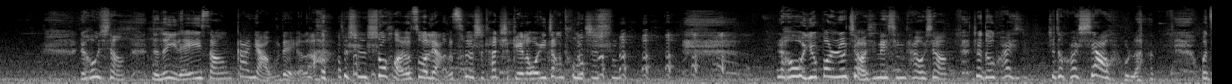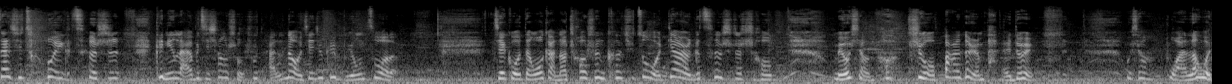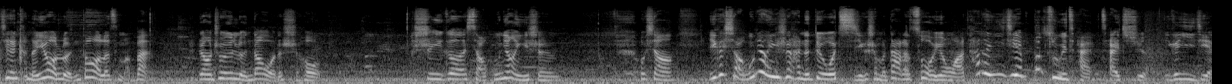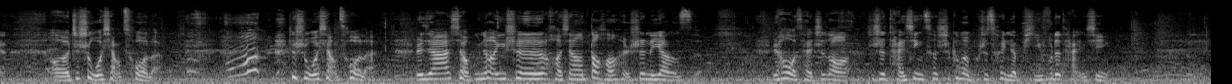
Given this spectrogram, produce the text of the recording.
然后想，哪能现在 A 桑干雅不得了？就是说好要做两个测试，他只给了我一张通知书。然后我又抱着侥幸的心态，我想这都快这都快下午了，我再去做一个测试，肯定来不及上手术台了。那我今天就可以不用做了。结果等我赶到超声科去做我第二个测试的时候，没有想到是有八个人排队。我想完了，我今天可能又要轮到了，怎么办？然后终于轮到我的时候，是一个小姑娘医生。我想，一个小姑娘医生还能对我起一个什么大的作用啊？她的意见不足以采采取一个意见，呃，这是我想错了，这是我想错了。人家小姑娘医生好像道行很深的样子，然后我才知道，就是弹性测试根本不是测你的皮肤的弹性，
